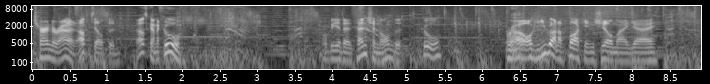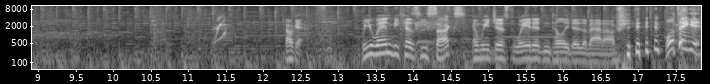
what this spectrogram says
turned around and up tilted. That was kind of cool. Albeit intentional, but cool. Bro, you gotta fucking chill, my guy. Okay. We win because he sucks, and we just waited until he did a bad option. we'll take it!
